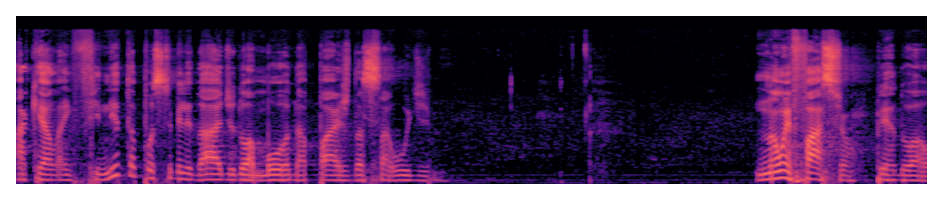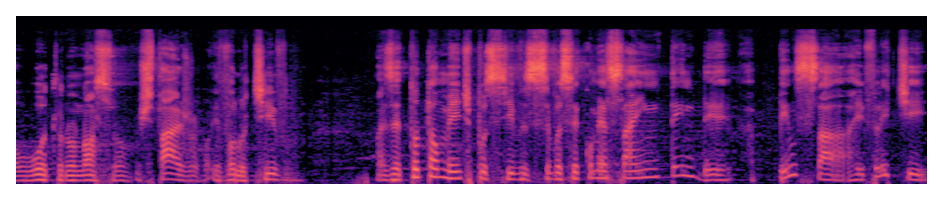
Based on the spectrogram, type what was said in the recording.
aquela infinita possibilidade do amor, da paz, da saúde. Não é fácil perdoar o outro no nosso estágio evolutivo, mas é totalmente possível se você começar a entender, a pensar, a refletir.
